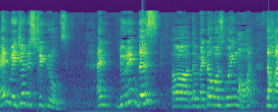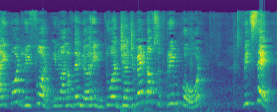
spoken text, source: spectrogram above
and major district road and during this the matter was going on the high court referred in one of the hearing to a judgment of Supreme Court which said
